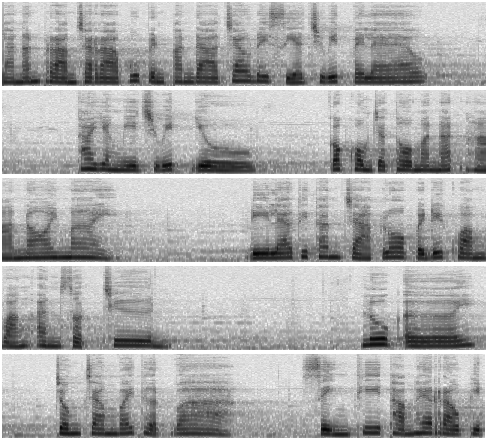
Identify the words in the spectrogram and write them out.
ลานั้นพรามชราผู้เป็นปันดาเจ้าได้เสียชีวิตไปแล้ว ถ้ายังมีชีวิตอยู่ ก็คงจะโทรมานัดหาน้อยไม่ ดีแล้วที่ท่านจากโลกไปด้วยความหวังอันสดชื่น ลูกเอ๋ย จงจำไว้เถิดว่า สิ่งที่ทำให้เราผิด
